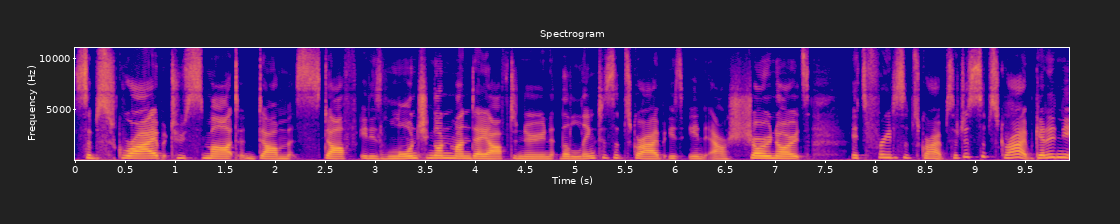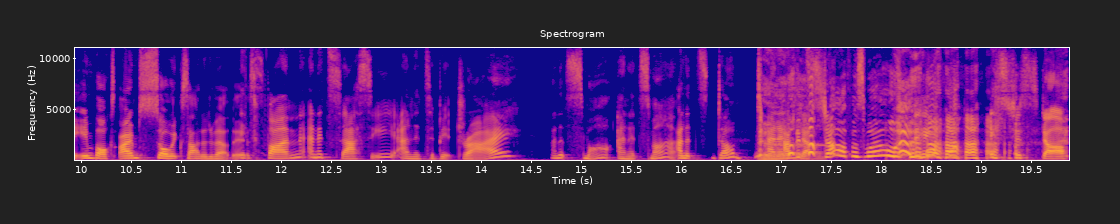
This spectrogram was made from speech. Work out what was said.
subscribe to Smart Dumb Stuff. It is launching on Monday afternoon. The link to subscribe is in our show notes. It's free to subscribe. So just subscribe, get it in your inbox. I'm so excited about this. It's fun and it's sassy and it's a bit dry and it's smart. and it's smart. And it's dumb. and it's dumb. Staff as well. it's just stuff.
